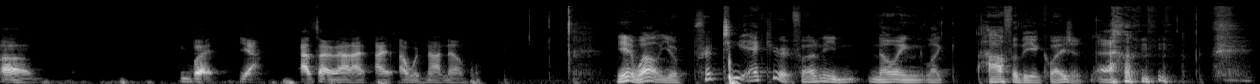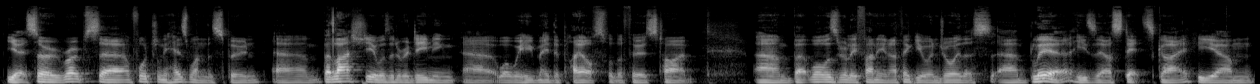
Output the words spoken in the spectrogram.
Um, but yeah, outside of that, I, I, I would not know. Yeah, well, you're pretty accurate for only knowing like half of the equation. Um, yeah, so Ropes uh, unfortunately has won the spoon, um, but last year was a redeeming, uh, well, where he made the playoffs for the first time. Um, but what was really funny, and I think you'll enjoy this, uh, Blair, he's our stats guy. He um,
